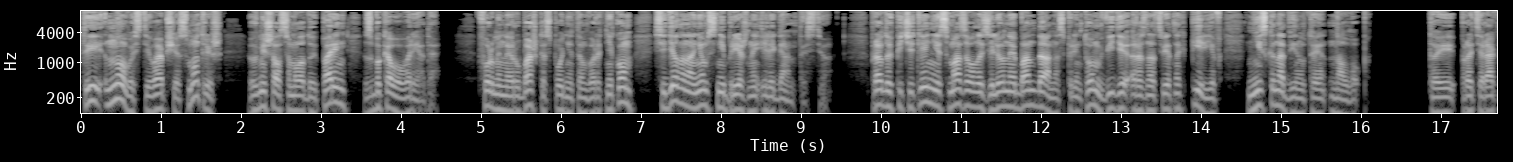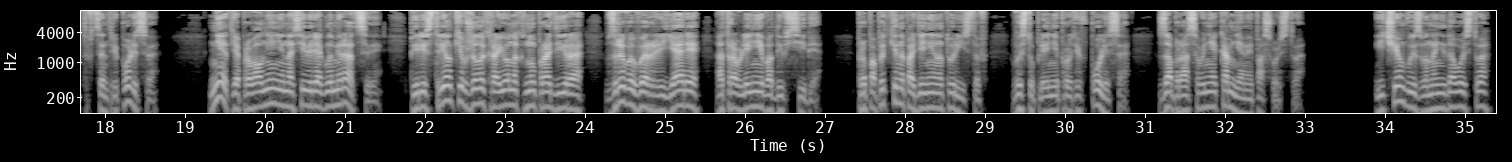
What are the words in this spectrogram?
Ты новости вообще смотришь? Вмешался молодой парень с бокового ряда. Форменная рубашка с поднятым воротником сидела на нем с небрежной элегантностью. Правда, впечатление смазывала зеленая бандана с принтом в виде разноцветных перьев, низко надвинутая на лоб. Ты про теракт в центре полиса? Нет, я про волнение на севере агломерации, перестрелки в жилых районах Нупрадира, взрывы в Эр-Рияре, отравление воды в Сибе, про попытки нападения на туристов, выступление против полиса, забрасывание камнями посольства. И чем вызвано недовольство?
